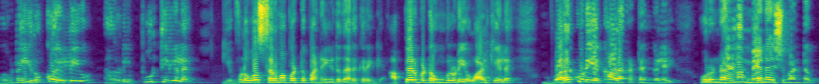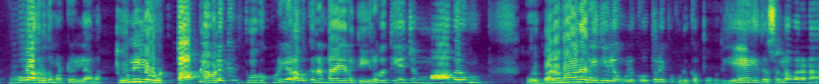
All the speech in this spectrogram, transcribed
உங்கள்கிட்ட இருக்கோ இல்லையோ அதனுடைய பூர்த்திகளை எவ்வளவோ சிரமப்பட்டு பண்ணிக்கிட்டு தான் இருக்கிறீங்க. அப்பேற்பட்ட உங்களுடைய வாழ்க்கையில வரக்கூடிய காலகட்டங்களில் ஒரு நல்ல மேனேஜ்மெண்ட் உருவாகிறது மட்டும் இல்லாம தொழில ஒரு டாப் லெவலுக்கு போகக்கூடிய அளவுக்கு ரெண்டாயிரத்தி இருபத்தி அஞ்சு மாபெரும் ஒரு பலமான ரீதியில் உங்களுக்கு ஒத்துழைப்பு கொடுக்க போகுது. ஏன் இதை சொல்ல வரேன்னா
